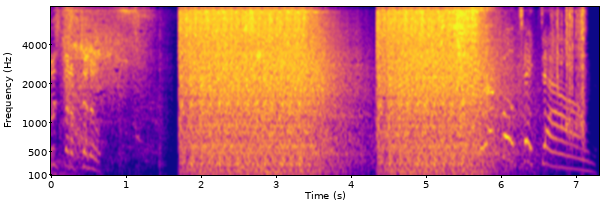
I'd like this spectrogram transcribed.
उस तरफ़ चलो Triple takedown!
